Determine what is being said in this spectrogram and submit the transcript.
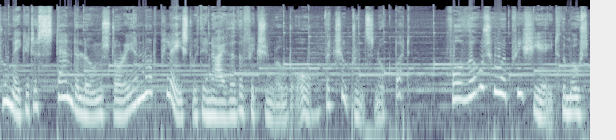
to make it a standalone story and not placed within either the Fiction Road or the Children's Nook, but for those who appreciate the most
